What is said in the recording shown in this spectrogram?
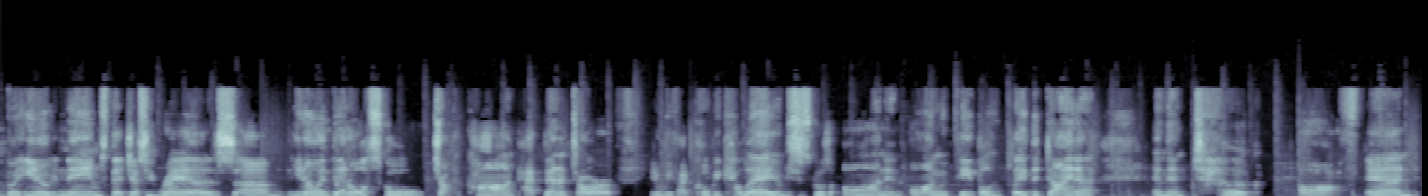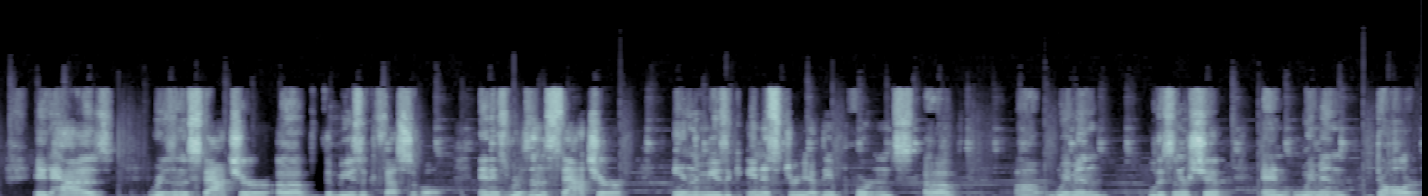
but you know, names that Jessie Reyes, um, you know, and then old school Chaka Khan, Pat Benatar. You know, we've had Colbie Caillat, and it just goes on and on with people who played the Dinah, and then took off, and it has risen the stature of the music festival, and has risen the stature in the music industry of the importance of uh, women listenership and women dollar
